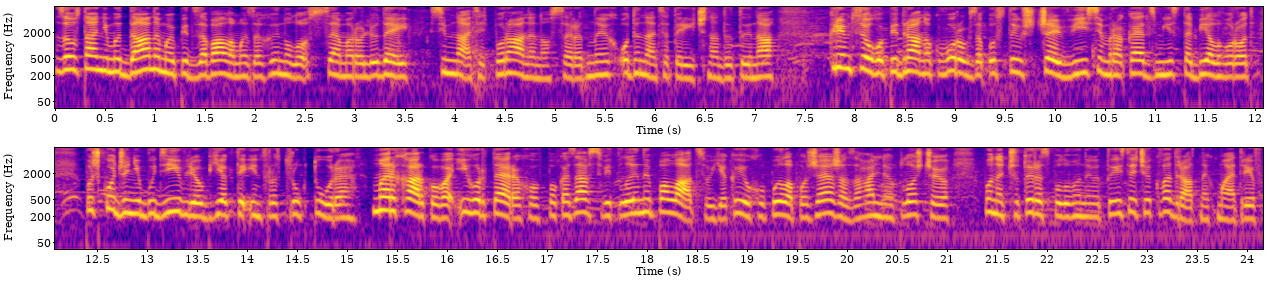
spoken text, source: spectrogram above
За останніми даними, під завалами загинуло семеро людей, 17 поранено, серед них 11-річна дитина. Крім цього, під ранок ворог запустив ще вісім ракет з міста Білгород. Пошкоджені будівлі, об'єкти інфраструктури. Мер Харкова Ігор Терехов показав світлини палацу, який охопила пожежа загальною площею понад 4,5 тисячі квадратних метрів.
